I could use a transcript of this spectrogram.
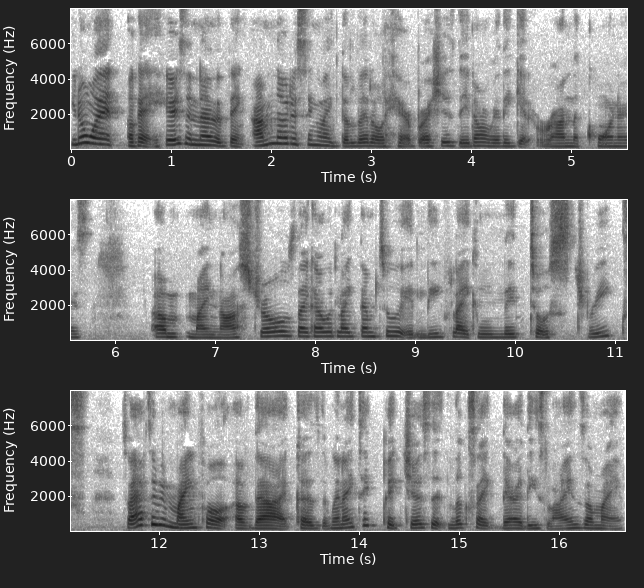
You know what? Okay here's another thing. I'm noticing like the little hair brushes they don't really get around the corners of my nostrils like I would like them to it leaves like little streaks so I have to be mindful of that because when I take pictures it looks like there are these lines on my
